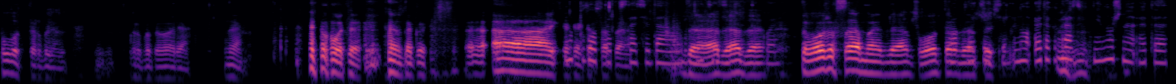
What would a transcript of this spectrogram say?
плоттер, блин, грубо говоря, да. Вот э, такой, э, ай, Ну, какая плоттер, красота. кстати, да, Да, да, да. То же самое, да, плоттер. Воплотитель. Но это как раз вот не нужно, это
